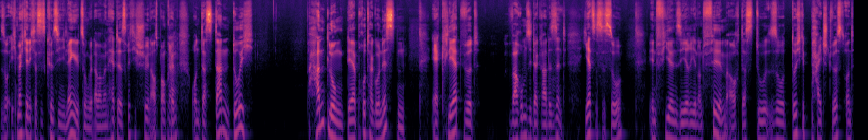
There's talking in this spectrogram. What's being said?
so, ich möchte ja nicht, dass es künstlich in die Länge gezogen wird, aber man hätte es richtig schön ausbauen können und dass dann durch Handlung der Protagonisten erklärt wird, warum sie da gerade sind. Jetzt ist es so, in vielen Serien und Filmen auch, dass du so durchgepeitscht wirst und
